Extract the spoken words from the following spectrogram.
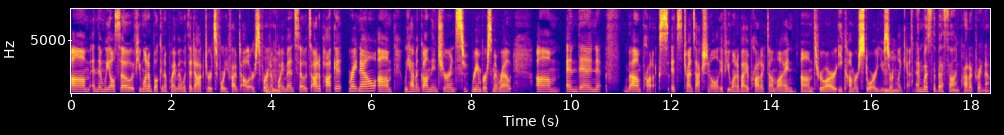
um, and then we also, if you want to book an appointment with a doctor, it's forty five dollars for an Mm-hmm. appointment. So it's out of pocket right now. Um, we haven't gone the insurance reimbursement route. Um, and then um, products. It's transactional. If you want to buy a product online um, through our e commerce store, you certainly can. And what's the best selling product right now?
